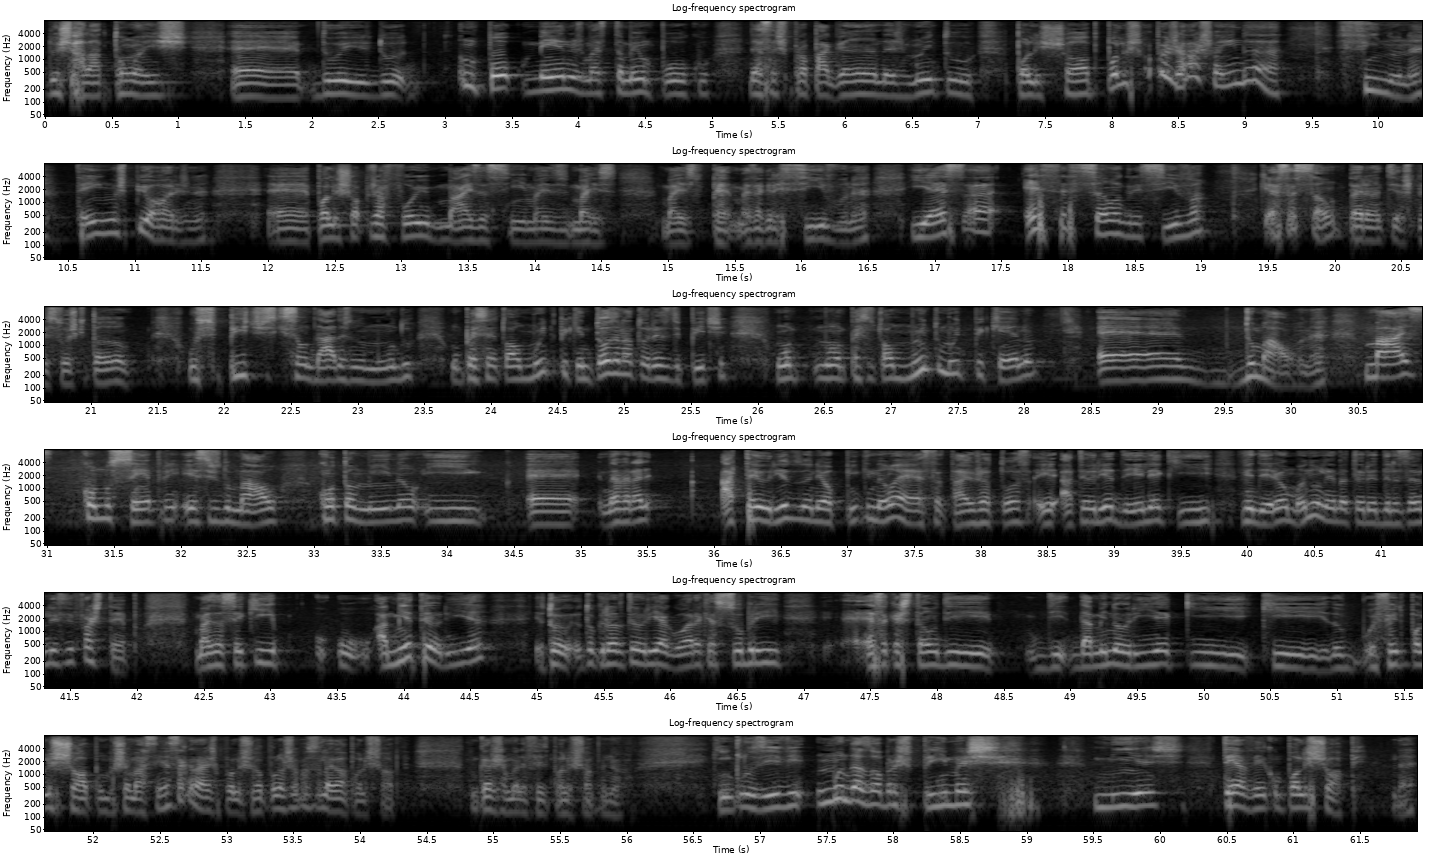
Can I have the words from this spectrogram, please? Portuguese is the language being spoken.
dos charlatões, é, do, do, um pouco menos, mas também um pouco dessas propagandas muito Polishop. Polishop eu já acho ainda fino, né? Tem uns piores, né? É, Polishop já foi mais assim, mais, mais, mais, mais agressivo, né? E essa exceção agressiva, que é exceção perante as pessoas que estão os pitches que são dados no mundo, um percentual muito pequeno, toda a natureza de pitch, um, um percentual muito, muito pequeno é do mal, né? Mas, como sempre, esses do mal contaminam e, é, na verdade, a teoria do Daniel Pink não é essa, tá? Eu já tô. A teoria dele é que vender humano. Eu não lembro a teoria dele, eu li faz tempo. Mas eu sei que o, o, a minha teoria. Eu tô, eu tô criando a teoria agora que é sobre essa questão de, de da minoria que. que do efeito Polishop, vamos chamar assim. É sacanagem Polishop. Polishop é legal, Polishop. Não quero chamar de efeito Polishop, não. Que inclusive uma das obras-primas minhas tem a ver com Polishop, né?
